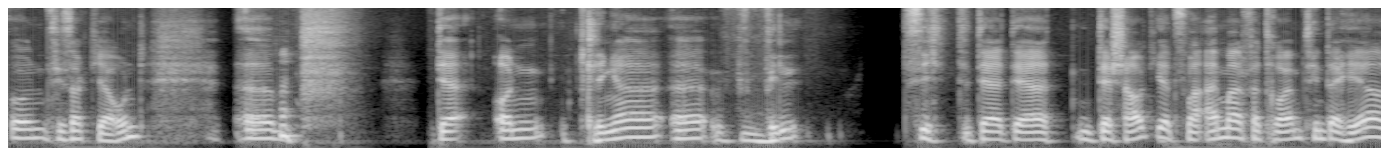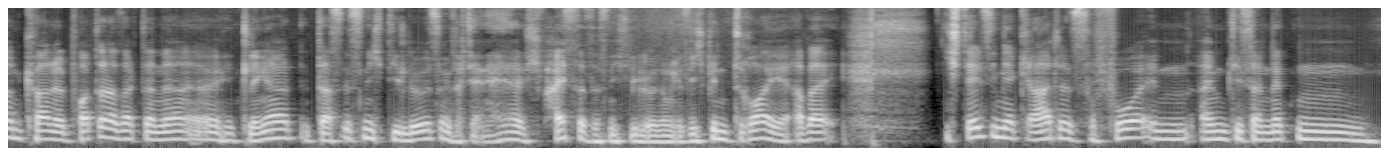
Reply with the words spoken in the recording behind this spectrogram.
und sie sagt ja und. Äh, der und Klinger äh, will sich, der, der, der schaut ihr zwar einmal verträumt hinterher und Colonel Potter sagt dann, äh, Klinger, das ist nicht die Lösung. Sagt er, ich weiß, dass das nicht die Lösung ist. Ich bin treu, aber ich stelle sie mir gerade so vor in einem dieser netten,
